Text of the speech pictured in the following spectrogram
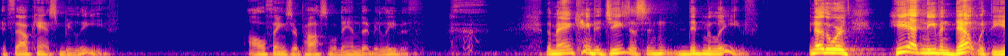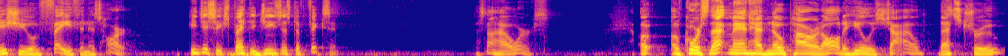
If thou canst believe, all things are possible to him that believeth. the man came to Jesus and didn't believe. In other words, he hadn't even dealt with the issue of faith in his heart. He just expected Jesus to fix him. That's not how it works. Of course, that man had no power at all to heal his child. That's true.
